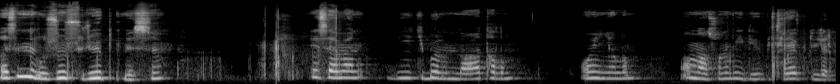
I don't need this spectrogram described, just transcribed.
Bazenler uzun sürüyor bitmesi. Neyse hemen bir iki bölüm daha atalım. Oynayalım. Ondan sonra videoyu bitirebilirim.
